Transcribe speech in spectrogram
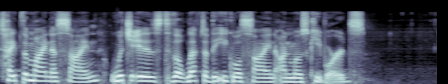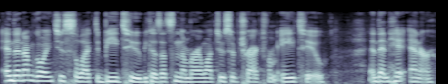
type the minus sign, which is to the left of the equal sign on most keyboards. And then I'm going to select B2 because that's the number I want to subtract from A2, and then hit enter.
